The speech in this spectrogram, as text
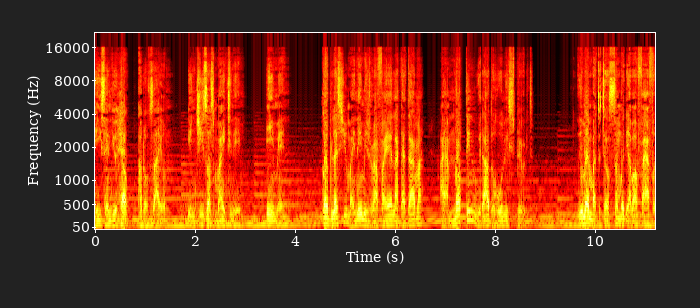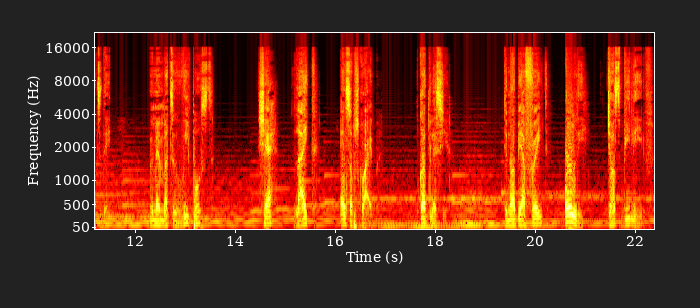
May He send you help out of Zion. In Jesus' mighty name. Amen. God bless you. My name is Raphael Agadama. I am nothing without the Holy Spirit. Remember to tell somebody about Fire for Today. Remember to repost, share, like, and subscribe. God bless you. Do not be afraid, only just believe.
